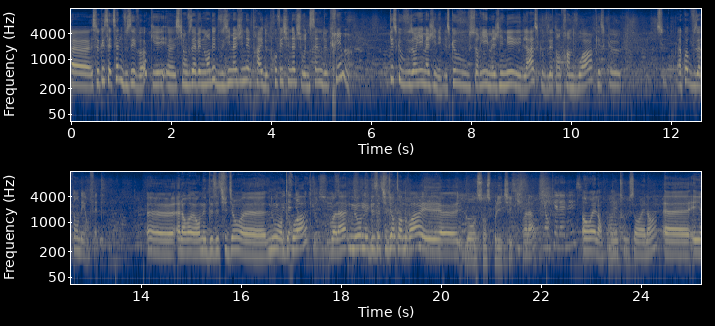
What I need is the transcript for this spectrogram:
euh, ce que cette scène vous évoque. Et euh, si on vous avait demandé de vous imaginer le travail de professionnel sur une scène de crime, qu'est-ce que vous auriez imaginé? Est-ce que vous seriez imaginé là ce que vous êtes en train de voir? Qu'est-ce que, À quoi vous attendez en fait? Euh, alors euh, on est des étudiants, euh, nous en droit, voilà, nous on est des étudiantes en droit et en sciences politiques. Voilà. Et en quelle année En L1, on est tous en L1. et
